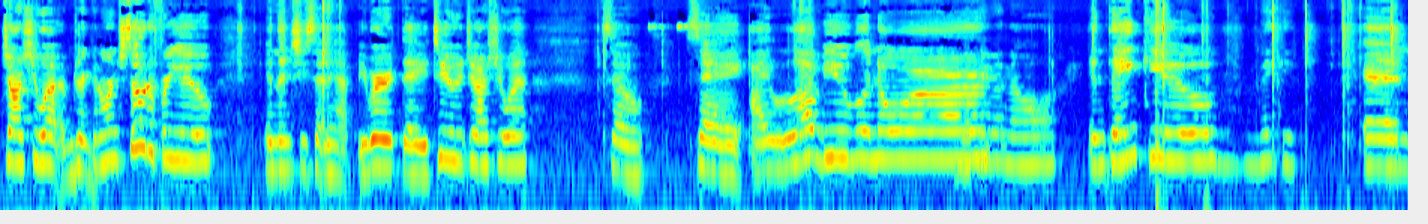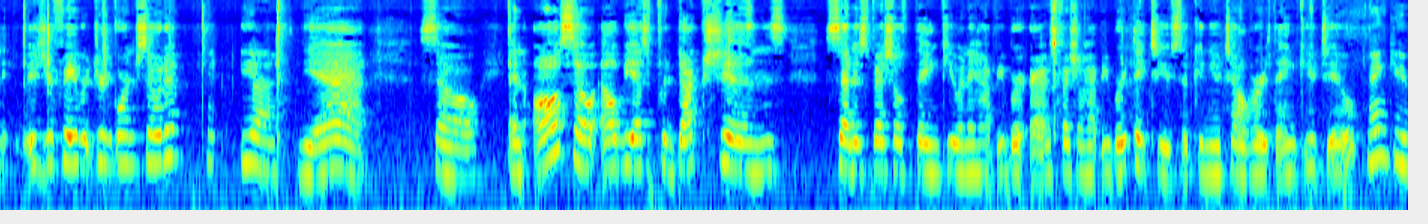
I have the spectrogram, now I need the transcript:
Joshua, I'm drinking orange soda for you. And then she said, Happy birthday to Joshua. So say, I love you, Lenore. Love you, Lenore. And thank you. Thank you. And is your favorite drink orange soda? Yeah. Yeah. So, and also LSP Productions said a special thank you and a happy uh, special happy birthday to you. So can you tell her thank you too? Thank you.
